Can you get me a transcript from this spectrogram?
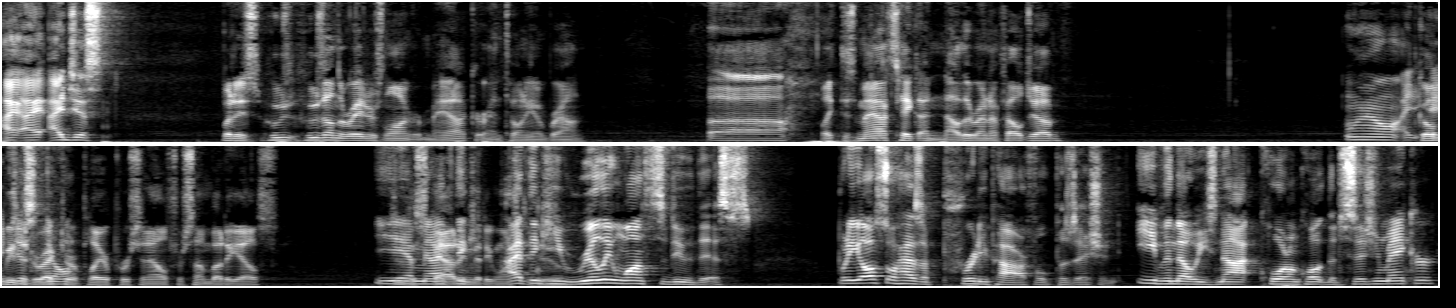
I, I, I just But is who's who's on the Raiders longer, Mayock or Antonio Brown? uh Like, does Mayock take another NFL job? well I Go I be the director don't- of player personnel for somebody else? Yeah, I mean, I think he I think he really wants to do this, but he also has a pretty powerful position. Even though he's not quote unquote the decision maker,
